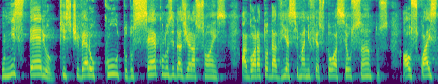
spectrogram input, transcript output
O mistério que estiver oculto dos séculos e das gerações, agora todavia se manifestou a seus santos, aos quais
